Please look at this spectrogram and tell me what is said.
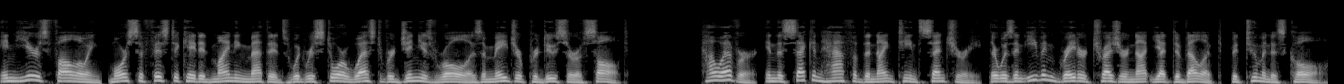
In years following, more sophisticated mining methods would restore West Virginia's role as a major producer of salt. However, in the second half of the 19th century, there was an even greater treasure not yet developed, bituminous coal.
